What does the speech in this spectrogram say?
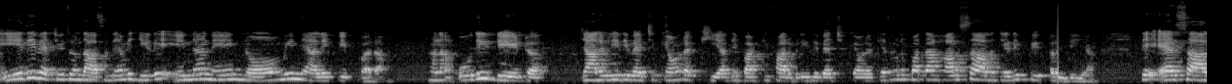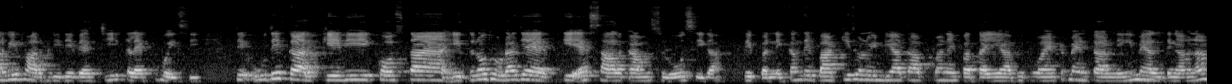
ਇਹਦੇ ਵਿੱਚ ਵੀ ਤੁਹਾਨੂੰ ਦੱਸਦੇ ਆ ਵੀ ਜਿਹੜੇ ਇਹਨਾਂ ਨੇ 9 ਮਹੀਨੇ ਵਾਲੇ ਪੇਪਰ ਆ, ਹਨਾ, ਉਹਦੀ ਡੇਟ ਜਨਵਰੀ ਦੇ ਵਿੱਚ ਕਿਉਂ ਰੱਖੀ ਆ ਤੇ ਬਾਕੀ ਫਰਵਰੀ ਦੇ ਵਿੱਚ ਕਿਉਂ ਰੱਖਿਆ ਤੁਹਾਨੂੰ ਪਤਾ ਹਰ ਸਾਲ ਜਿਹੜੇ ਪੇਪਰ ਹੁੰਦੇ ਆ, ਤੇ ਇਸ ਸਾਲ ਵੀ ਫਰਵਰੀ ਦੇ ਵਿੱਚ ਹੀ ਕਲੈਕਟ ਹੋਈ ਸੀ। ਤੇ ਉਹਦੇ ਕਰਕੇ ਵੀ ਕੁਛ ਤਾਂ ਇਧਰੋਂ ਥੋੜਾ ਜਿਹਾ ਕਿ ਇਸ ਸਾਲ ਕੰਮ ਸਲੋ ਸੀਗਾ ਪੇਪਰ ਨਿਕਲਣ ਦੇ ਬਾਕੀ ਤੁਹਾਨੂੰ ਇੰਡੀਆ ਤਾਂ ਆਪਾਂ ਨੇ ਪਤਾ ਹੀ ਆ ਵੀ ਅਪਾਇੰਟਮੈਂਟਾਂ ਨਹੀਂ ਮਿਲਦੀਆਂ, ਹਨਾ।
